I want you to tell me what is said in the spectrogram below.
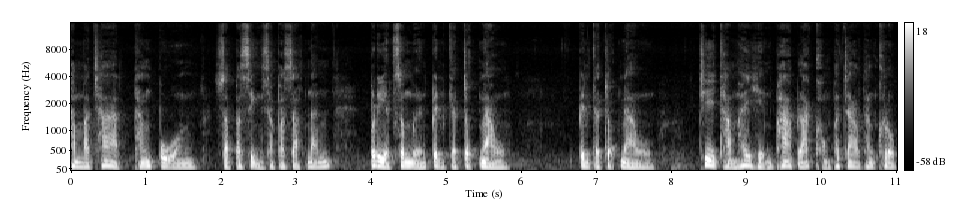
ธรรมชาติทั้งปวงสรรพสิ่งสรรพสัตว์นั้น เปรียบเสมือนเป็นกระจกเงา เป็นกระจกเงาที่ทำให้เห็นภาพลักษณ์ของพระเจ้าทั้งครบ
